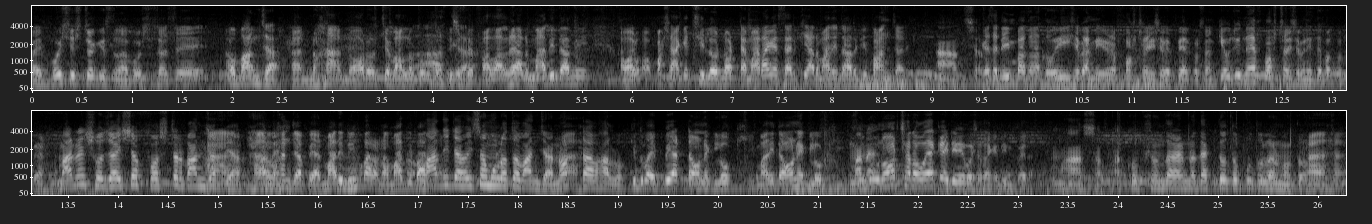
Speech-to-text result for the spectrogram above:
ভাই বৈশিষ্ট্য কিছু না বৈশিষ্ট্য আছে ও বাঞ্জা। হ্যাঁ না নর হচ্ছে ভালো কবুতর ঠিক আছে? আচ্ছা। পালালে আর মাদিটা আমি আমার পাশে আগে ছিল নরটা মারা গেছে আর কি আর মাদিটা আর কি বাঞ্চা আর কি। আচ্ছা। ঠিক আছে ডিম বাঁধা না তো ওই হিসেবে আমি ফস্টার হিসেবে পেয়ার করছিলাম। কেউ যদি নেয় ফস্টার হিসেবে নিতে পারব পেয়ার মানে সোজা হিসাব ফস্টার বাঞ্জা পেয়ার হ্যাঁ মানে বাঞ্জা পেয়ার মাদি ডিম পারে না মাদি মাদিটা হইছে মূলত বাঞ্জা নটটা ভালো। কিন্তু ভাই পেয়ারটা অনেক লক্ষ্মী মাদিটা অনেক লক্ষ্মী মানে- মানে নর ছাড়াও একাই ডিমে বসে থাকে ডিম পেয়ারা। মাশাআল্লাহ খুব সুন্দর আমরা দেখতেও তো পুতুলের মতো। হ্যাঁ হ্যাঁ।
